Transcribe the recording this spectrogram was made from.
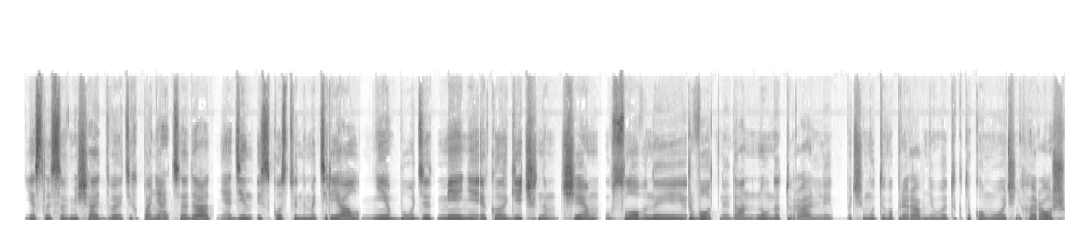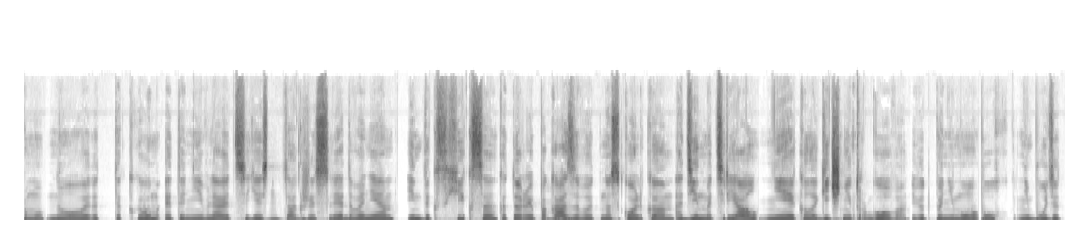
Если совмещать два этих понятия, да, ни один искусственный материал не будет менее экологичным, чем условный животный, да, ну, натуральный. Почему-то его приравнивают к такому очень хорошему, но таковым это не является. Есть Мгм. также исследования, индекс Хиггса, которые показывают, насколько один материал не экологичнее другого. И вот по нему пух не будет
